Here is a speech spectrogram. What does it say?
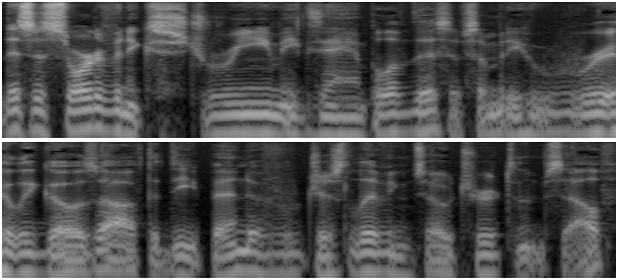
This is sort of an extreme example of this, of somebody who really goes off the deep end of just living so true to themselves.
